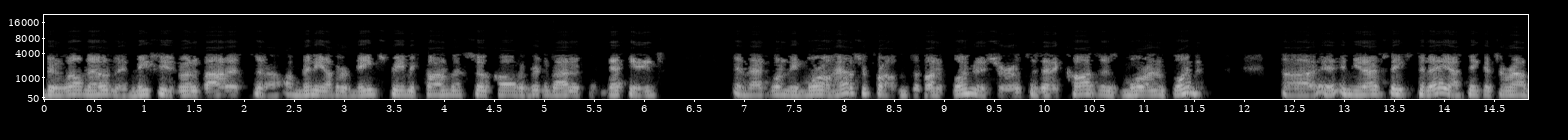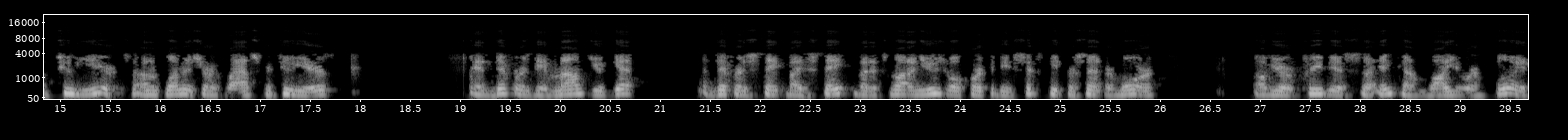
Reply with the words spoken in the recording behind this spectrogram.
been well known that Mises wrote about it. Uh, many other mainstream economists, so-called, have written about it for decades. And that one of the moral hazard problems of unemployment insurance is that it causes more unemployment. Uh, in the United States today, I think it's around two years. Unemployment insurance lasts for two years. It differs, the amount you get differs state by state, but it's not unusual for it to be 60% or more of your previous uh, income while you were employed.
